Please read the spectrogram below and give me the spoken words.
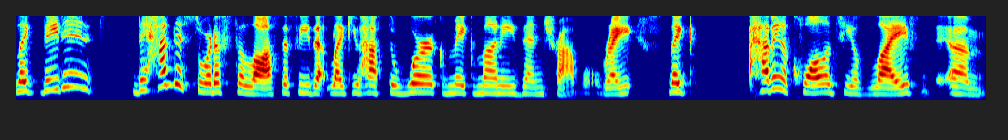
like they didn't, they had this sort of philosophy that like you have to work, make money, then travel, right? Like having a quality of life um,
